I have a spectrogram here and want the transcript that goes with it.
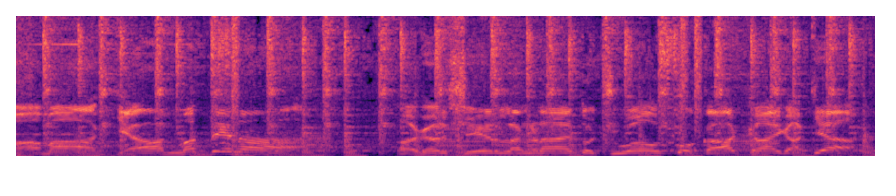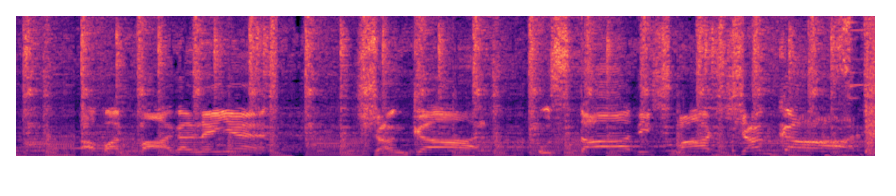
मामा ज्ञान मत देना। अगर शेर लंगड़ा है तो चूहा उसको काट खाएगा, क्या? अपन पागल नहीं है। शंकर, उस्ताद, स्मार्ट शंकर।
